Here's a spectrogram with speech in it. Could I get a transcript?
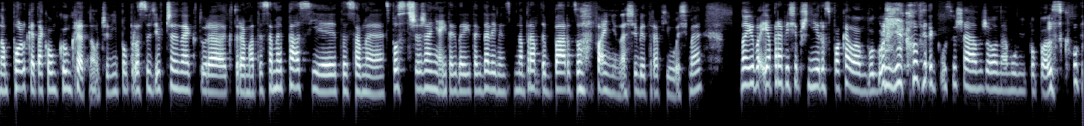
no Polkę taką konkretną, czyli po prostu dziewczynę, która, która ma te same pasje, te same spostrzeżenia i tak dalej, i tak dalej, więc naprawdę bardzo fajnie na siebie trafiłyśmy. No i ja prawie się przy niej rozpłakałam w ogóle, jak, ona, jak usłyszałam, że ona mówi po polsku.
